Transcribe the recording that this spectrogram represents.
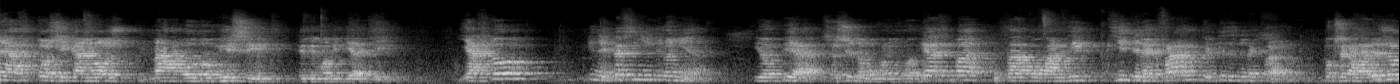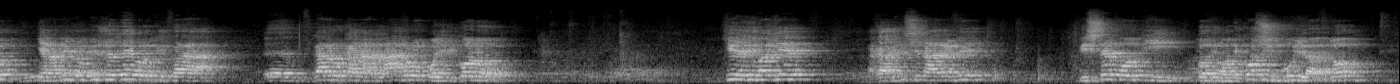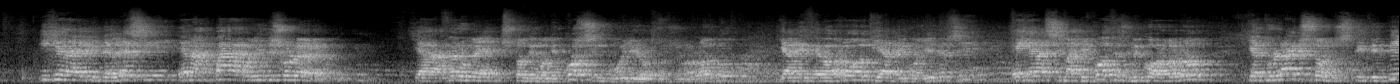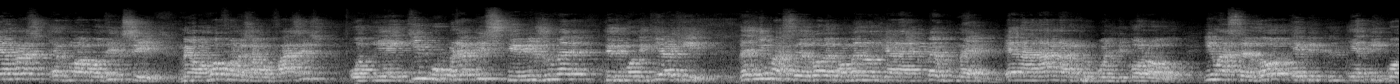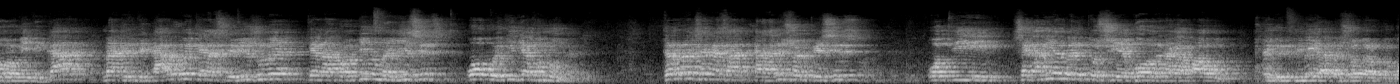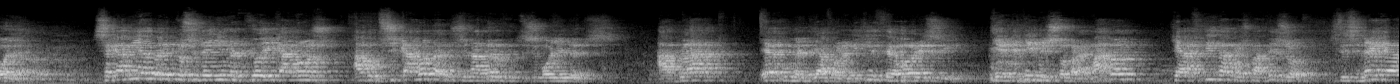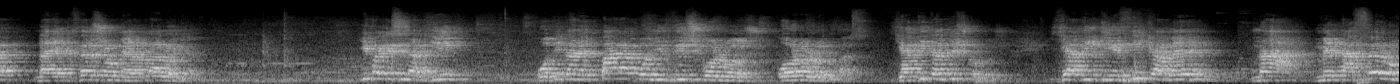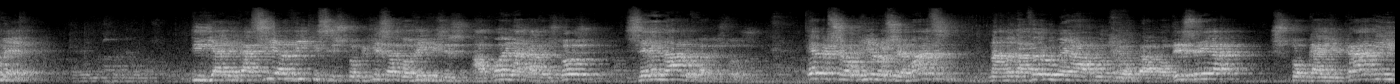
είναι αυτός ικανός να αποδομήσει τη Δημοτική Αρχή. Γι' αυτό είναι υπεύθυνη η κοινωνία, η οποία σε σύντομο χρονικό διάστημα θα αποφανθεί ποιοι την εκφράζουν και ποιοι δεν την εκφράζουν. Το ξεκαθαρίζω για να μην νομίζετε ότι θα ε, βγάλω κανένα λάβρο πολιτικό λόγο. Κύριε Δημαρχέ, αγαπητοί συνάδελφοι, πιστεύω ότι το Δημοτικό Συμβούλιο αυτό είχε να επιτελέσει ένα πάρα πολύ δύσκολο έργο. Και αναφέρουμε στο Δημοτικό Συμβούλιο στο σύνολό του, γιατί θεωρώ ότι η αντιπολίτευση έχει ένα σημαντικό θεσμικό ρόλο και τουλάχιστον στη θητεία μας έχουμε αποδείξει με ομόφωνες αποφάσεις ότι εκεί που πρέπει στηρίζουμε τη Δημοτική Αρχή. Δεν είμαστε εδώ επομένως για να εκπέμπουμε έναν άναρχο πολιτικό λόγο. Είμαστε εδώ επι, επικοδομητικά να κριτικάρουμε και να στηρίζουμε και να προτείνουμε λύσεις όπου εκεί διαφωνούμε. Θέλω να ξεκαθαρίσω επίσης ότι σε καμία περίπτωση εγώ δεν αγαπάω την Τριφυλία περισσότερο από τον Κόλια. Σε καμία περίπτωση δεν είμαι πιο ικανός από τους ικανότατους συναδέλφους της συμπολίτευσης. Απλά έχουμε διαφορετική θεώρηση και εκτίμηση των πραγμάτων και αυτή θα προσπαθήσω στη συνέχεια να εκθέσω με απλά λόγια. Είπα και στην αρχή ότι ήταν πάρα πολύ δύσκολος ο ρόλος μας. Γιατί ήταν δύσκολος; Γιατί κληθήκαμε να μεταφέρουμε τη διαδικασία δίκησης τοπικής αυτοδιοίκησης από ένα καθεστώς σε ένα άλλο καθεστώς. Έπεσε ο κλήρος σε εμάς να μεταφέρουμε από την Καποδίστρια στον Καλλικράτη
